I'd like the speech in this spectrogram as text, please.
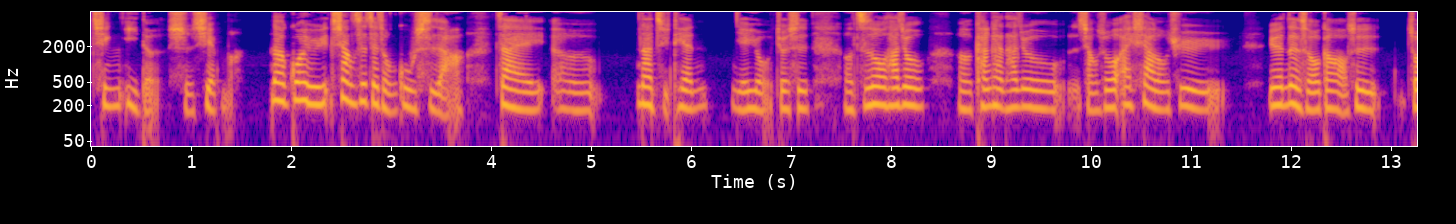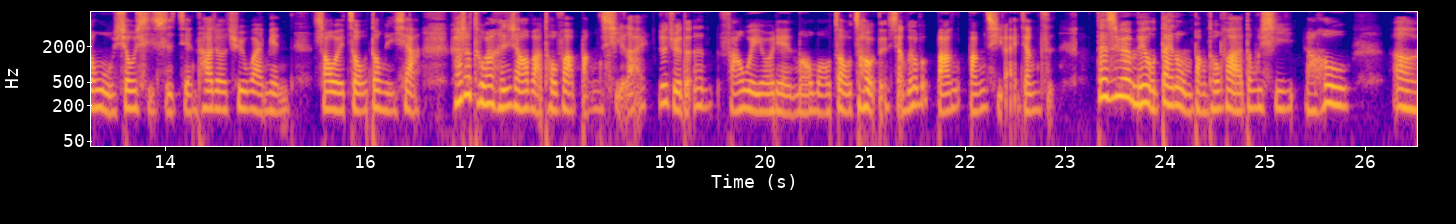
轻易的实现嘛。那关于像是这种故事啊，在呃那几天也有，就是呃之后他就呃侃侃他就想说，哎，下楼去，因为那时候刚好是中午休息时间，他就去外面稍微走动一下，他就突然很想要把头发绑起来，就觉得嗯发尾有点毛毛躁躁的，想说绑绑起来这样子。但是因为没有带那种绑头发的东西，然后呃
